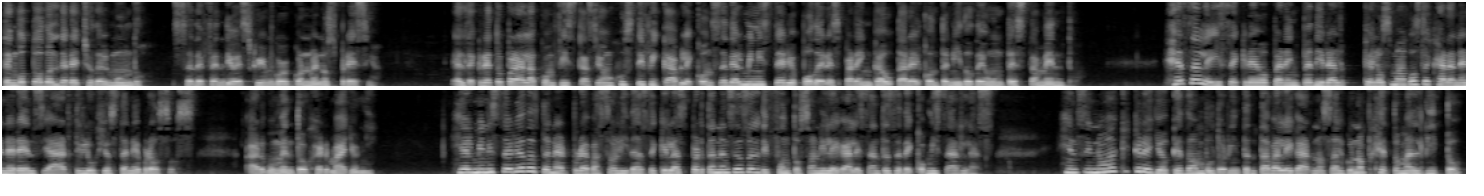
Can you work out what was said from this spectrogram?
Tengo todo el derecho del mundo, se defendió Scrimgeour con menosprecio. El decreto para la confiscación justificable concede al Ministerio poderes para incautar el contenido de un testamento. Esa ley se creó para impedir que los magos dejaran en herencia artilugios tenebrosos argumentó Hermione. Y el Ministerio ha de tener pruebas sólidas de que las pertenencias del difunto son ilegales antes de decomisarlas. ¿Insinúa que creyó que Dumbledore intentaba legarnos algún objeto maldito?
